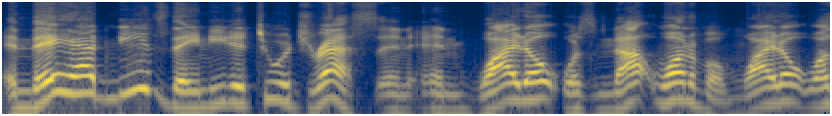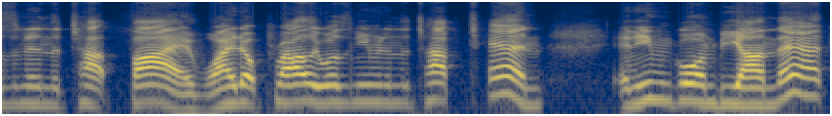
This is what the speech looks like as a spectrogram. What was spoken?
and they had needs they needed to address, and and Wideout was not one of them. Wideout wasn't in the top five. Wideout probably wasn't even in the top ten. And even going beyond that,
